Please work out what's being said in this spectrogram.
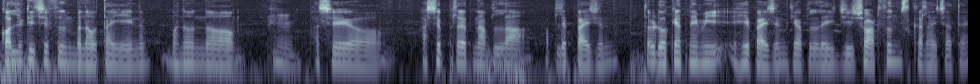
क्वालिटीची फिल्म बनवता येईल म्हणून असे असे प्रयत्न आपल्याला आपले पाहिजे तर डोक्यात नेहमी हे पाहिजे की आपल्याला जी शॉर्ट फिल्म्स करायच्या त्या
